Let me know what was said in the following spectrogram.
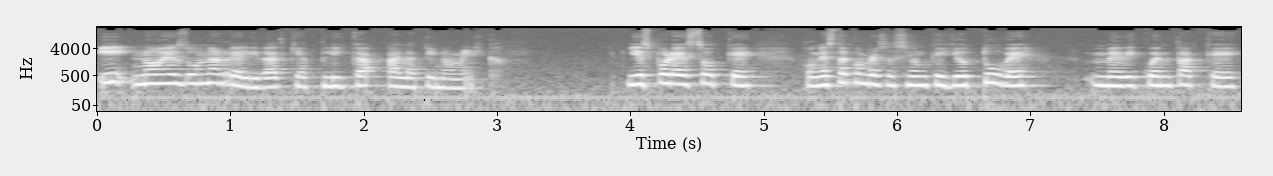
y no es una realidad que aplica a Latinoamérica. Y es por eso que con esta conversación que yo tuve me di cuenta que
